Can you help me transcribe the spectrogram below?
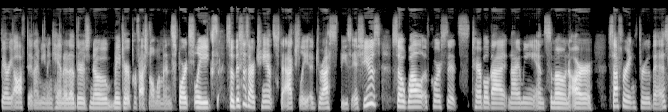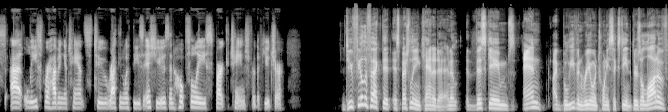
very often. I mean, in Canada, there's no major professional women's sports leagues. So, this is our chance to actually address these issues. So, while of course it's terrible that Naomi and Simone are suffering through this, at least we're having a chance to reckon with these issues and hopefully spark change for the future. Do you feel the fact that, especially in Canada and this game's, and I believe in Rio in 2016, there's a lot of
